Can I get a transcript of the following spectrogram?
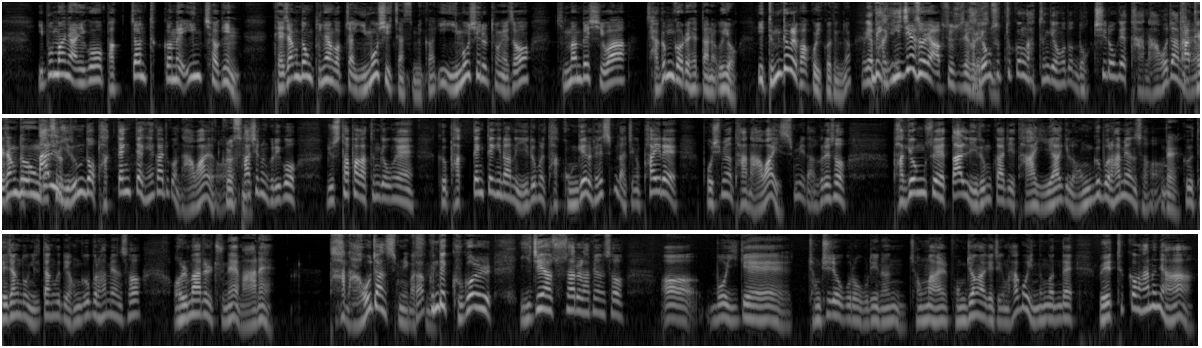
이뿐만이 아니고 박 전 특검의 인척인 대장동 분양업자 이모 씨 있지 않습니까? 이 이모 씨를 통해서 김만배 씨와 자금 거래를 했다는 의혹, 이 등등을 받고 있거든요. 그러니까 근데 박- 이제서야 압수수색을 박영수. 특검 같은 경우도 녹취록에 다 나오잖아요. 다 대장동 딸 녹취록- 이름도 박땡땡 해가지고 나와요. 그렇습니다. 사실은 그리고 뉴스타파 같은 경우에 그 박땡땡이라는 이름을 다 공개를 했습니다. 지금 파일에 보시면 다 나와 있습니다. 그래서 박영수의 딸 이름까지 다 이야기를 언급을 하면서 네. 그 대장동 일당들이 언급을 하면서 얼마를 주네 마네 다 나오지 않습니까? 맞습니다. 근데 그걸 이제야 수사를 하면서 어 뭐 이게 정치적으로 우리는 정말 공정하게 지금 하고 있는 건데 왜 특검하느냐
